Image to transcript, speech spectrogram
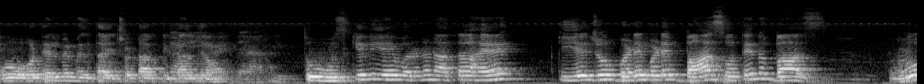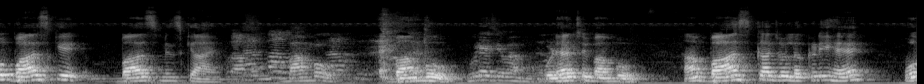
वो होटल में मिलता है छोटा आप निकालते हो। तो उसके लिए वर्णन आता है कि ये जो बड़े बड़े बाँस होते हैं ना बाँस वो बाँस के बाँस मीन्स क्या है? बाम्बू बाम्बू बुढ़्याचे बाम्बू हाँ बाँस का जो लकड़ी है वो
